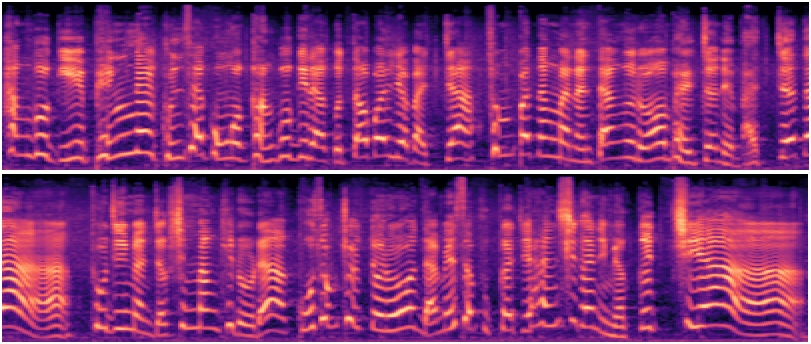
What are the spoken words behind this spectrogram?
한국이 백날 군사공업 강국이라고 떠벌려봤자 손바닥만한 땅으로 발전해 봤자다. 토지 면적 10만 킬로라 고속철도로 남에서 북까지 한 시간이면 끝이야.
